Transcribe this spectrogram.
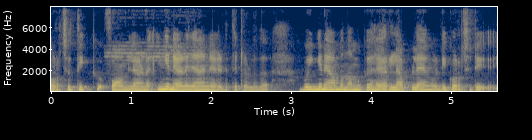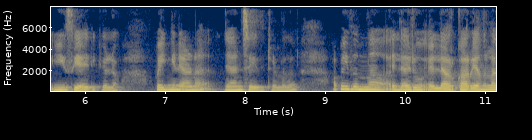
കുറച്ച് തിക്ക് ഫോമിലാണ് ഇങ്ങനെയാണ് ഞാൻ എടുത്തിട്ടുള്ളത്. അപ്പോൾ ഇങ്ങനെ ആകുമ്പോൾ നമുക്ക് ഹെയറിൽ അപ്ലൈ ചെയ്യാൻ വേണ്ടി കുറച്ചിട്ട് ഈസി ആയിരിക്കുമല്ലോ അപ്പോൾ ഇങ്ങനെയാണ് ഞാൻ ചെയ്തിട്ടുള്ളത്. അപ്പോൾ ഇതൊന്ന് എല്ലാവരും എല്ലാവർക്കും അറിയാമെന്നുള്ള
